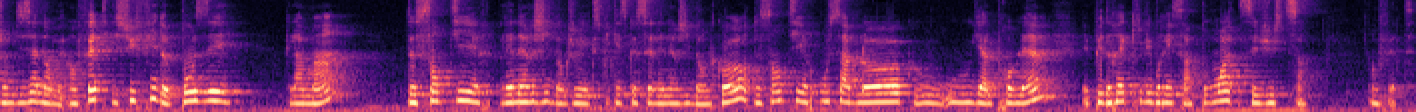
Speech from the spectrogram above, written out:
je me disais non, mais en fait, il suffit de poser la main de sentir l'énergie, donc je vais expliquer ce que c'est l'énergie dans le corps, de sentir où ça bloque, où, il y a le problème, et puis de rééquilibrer ça. Pour moi, c'est juste ça, en fait.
